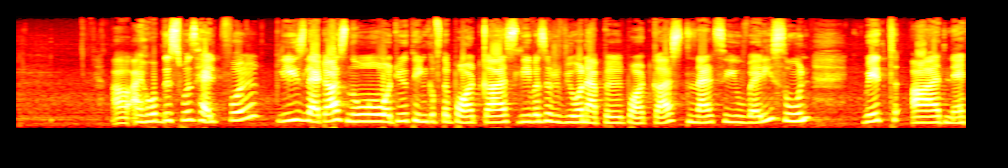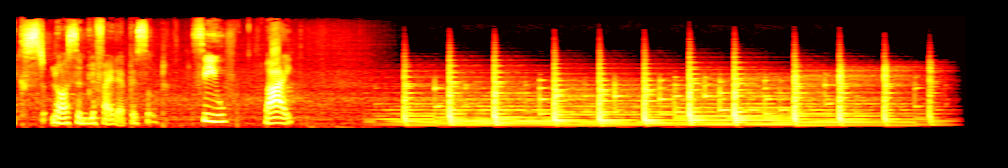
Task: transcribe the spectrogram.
uh, i hope this was helpful. Please let us know what you think of the podcast. Leave us a review on apple podcasts and i'll see you very soon with our next law simplified episode. See you. Bye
